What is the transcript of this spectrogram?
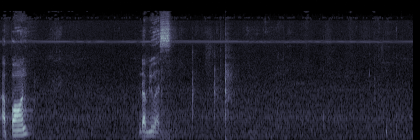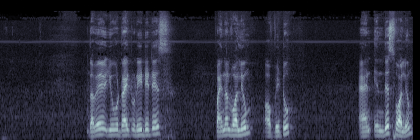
upon W s. The way you would like to read it is final volume of V 2 and in this volume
